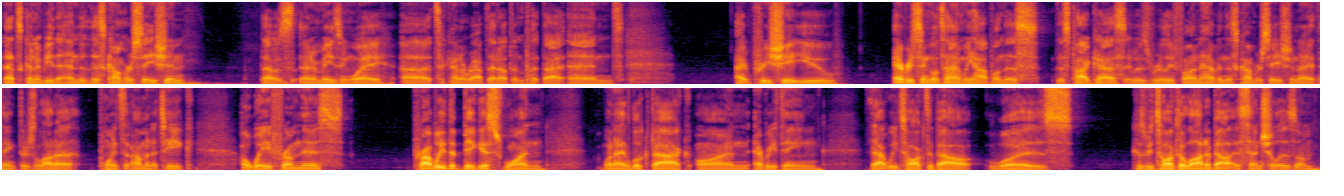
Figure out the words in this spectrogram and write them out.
That's going to be the end of this conversation. That was an amazing way uh, to kind of wrap that up and put that. And I appreciate you every single time we hop on this this podcast. It was really fun having this conversation. I think there's a lot of points that I'm going to take away from this. Probably the biggest one when I look back on everything that we talked about was because we talked a lot about essentialism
